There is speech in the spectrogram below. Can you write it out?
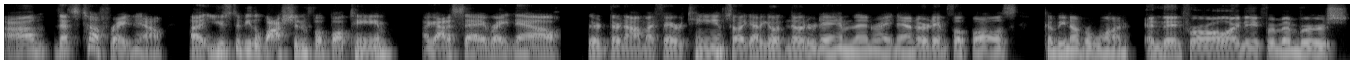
um, that's tough right now. Uh, it used to be the Washington football team. I gotta say, right now they're they're not my favorite team, so I got to go with Notre Dame. Then right now, Notre Dame football is gonna be number one. And then for all our NAIFA members,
